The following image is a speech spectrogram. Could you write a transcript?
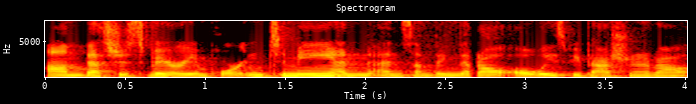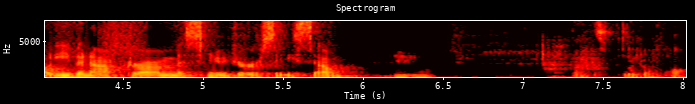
Um, that's just very important to me and, and something that I'll always be passionate about, even after I'm Miss New Jersey. So that's beautiful.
